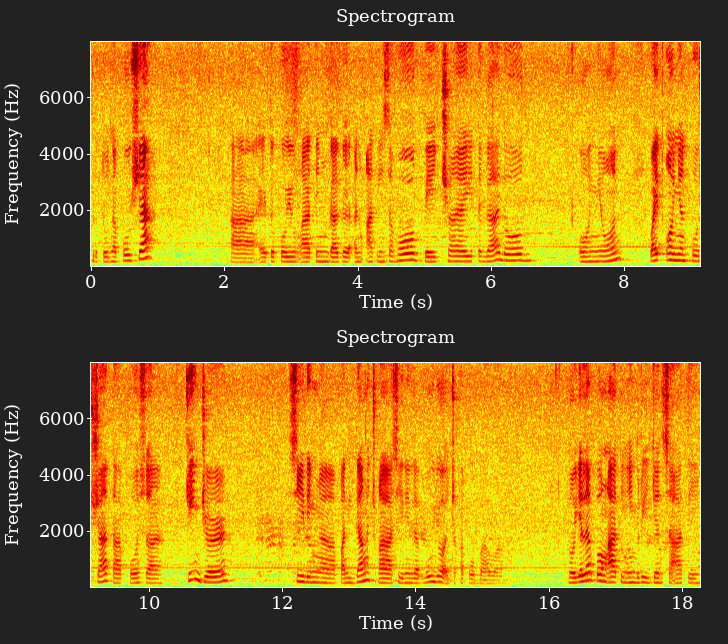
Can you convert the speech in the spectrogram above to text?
Luto na po siya. Ah, ito po yung ating gaga ang ating sahog, pechay Tagalog, onion, white onion po siya, tapos ah, ginger, siling ah, panigang, at saka siling labuyo, at saka po bawang. So, yan lang po ang ating ingredients sa ating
